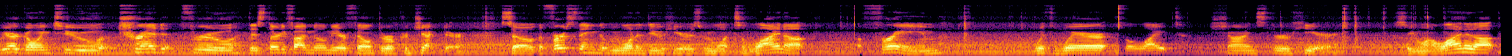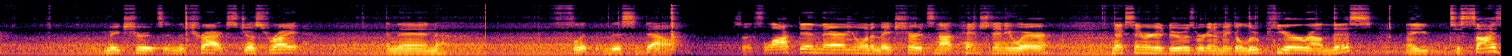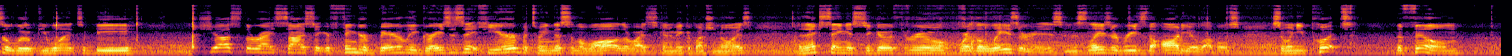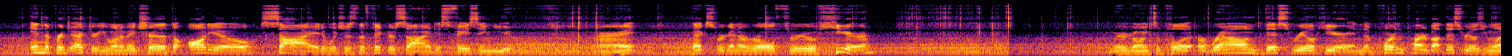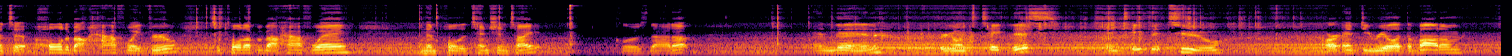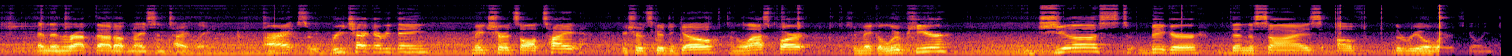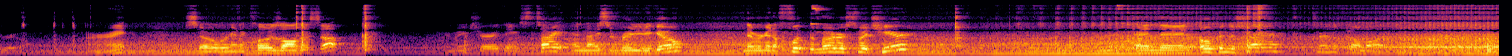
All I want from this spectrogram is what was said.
we are going to tread through this 35 millimeter film through a projector. So the first thing that we want to do here is we want to line up a frame with where the light shines through here. So you want to line it up, make sure it's in the tracks just right, and then flip this down. So it's locked in there, you want to make sure it's not pinched anywhere. Next thing we're going to do is we're going to make a loop here around this. Now you, to size a loop, you want it to be just the right size so your finger barely grazes it here between this and the wall, otherwise it's going to make a bunch of noise. The next thing is to go through where the laser is, and this laser reads the audio levels. So when you put the film in the projector, you want to make sure that the audio side, which is the thicker side, is facing you. Alright, next we're going to roll through here. We're going to pull it around this reel here, and the important part about this reel is you want to hold about halfway through. So pull it up about halfway, and then pull the tension tight. Close that up and then we're going to take this and tape it to our empty reel at the bottom and then wrap that up nice and tightly. Alright, so we recheck everything, make sure it's all tight, make sure it's good to go. And the last part is we make a loop here, just bigger than the size of the reel where it's going through. Alright, so we're going to close all this up, make sure everything's tight and nice and ready to go. And then we're going to flip the motor switch here. And then open the shutter and turn the film on.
